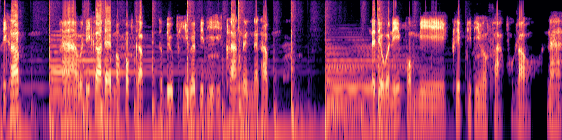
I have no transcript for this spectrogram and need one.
ัสดีครับ วันนี้ก็ได้มาพบกับ WP Web DD อีกครั้งหนึ่งนะครับ และเดี๋ยววันนี้ผมมีคลิปดีๆมาฝากพวกเรานะฮะ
